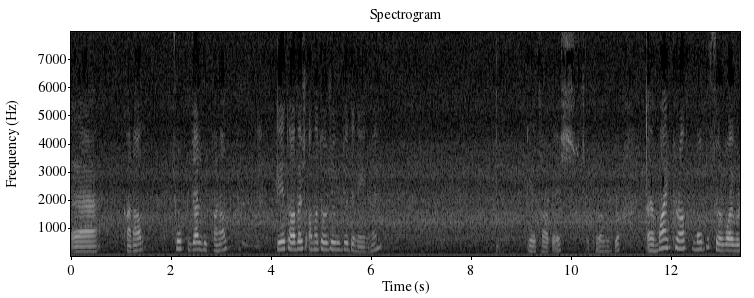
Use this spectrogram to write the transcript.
Ee, kanal. Çok güzel bir kanal. GTA 5 amatörce video deneyimi. GTA 5 çekiyor video. Ee, Minecraft modu Survivor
